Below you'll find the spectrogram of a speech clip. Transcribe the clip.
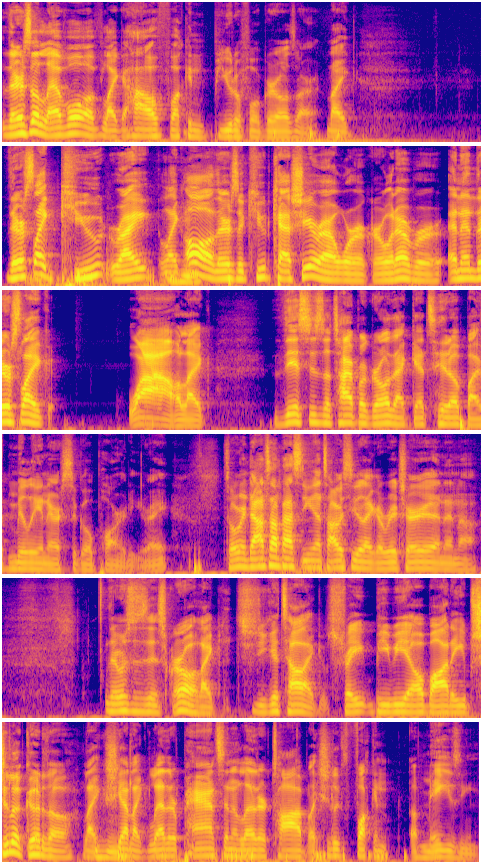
there's a level of like how fucking beautiful girls are. Like there's like cute, right? Like oh, there's a cute cashier at work or whatever, and then there's like wow, like this is the type of girl that gets hit up by millionaires to go party, right? So we're in downtown Pasadena. It's obviously like a rich area, and then uh, there was this, girl, like you could tell, like straight BBL body. She looked good though. Like Mm-hmm. she had like leather pants and a leather top. Like she looked fucking amazing.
